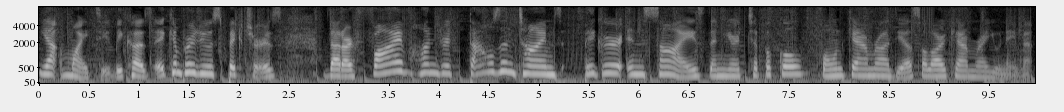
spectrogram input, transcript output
yet mighty because it can produce pictures that are 500,000 times bigger in size than your typical phone camera, DSLR camera, you name it.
